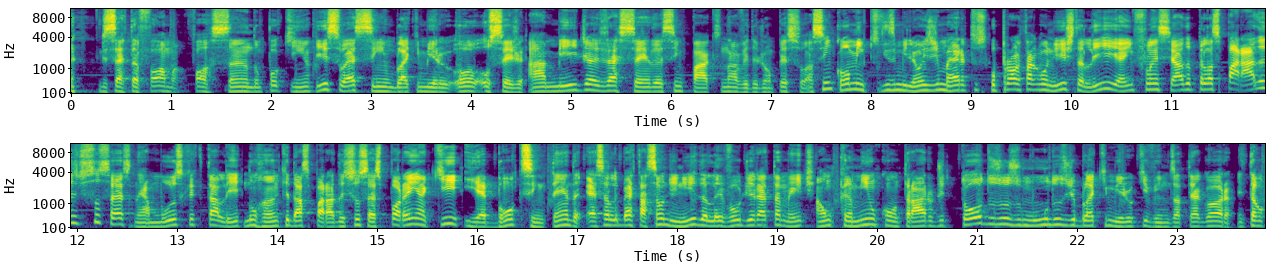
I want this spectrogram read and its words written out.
de certa forma, forçando um pouquinho. Isso é sim um Black Mirror, ou, ou, seja, a mídia exercendo esse impacto na vida de uma pessoa. Assim como em 15 milhões de méritos, o protagonista ali é influenciado pelas paradas de sucesso, né? A música que tá ali no ranking das paradas de sucesso. Porém, aqui, e é bom que se entenda, essa libertação de Nida levou diretamente a um caminho contrário de todos os mundos de Black Mirror que vimos até agora. Então,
